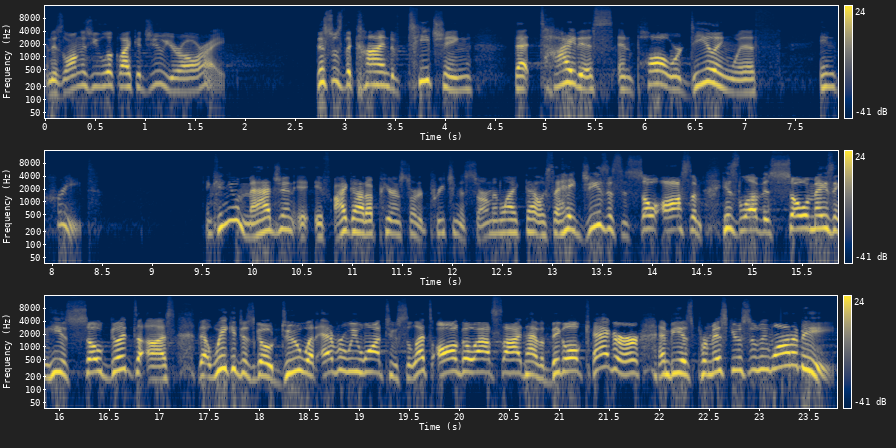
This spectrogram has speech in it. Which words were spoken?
And as long as you look like a Jew, you're all right. This was the kind of teaching that Titus and Paul were dealing with in Crete. And can you imagine if I got up here and started preaching a sermon like that? Like say, hey, Jesus is so awesome. His love is so amazing. He is so good to us that we could just go do whatever we want to. So let's all go outside and have a big old kegger and be as promiscuous as we want to be.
